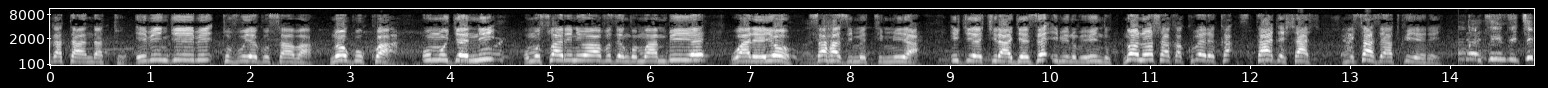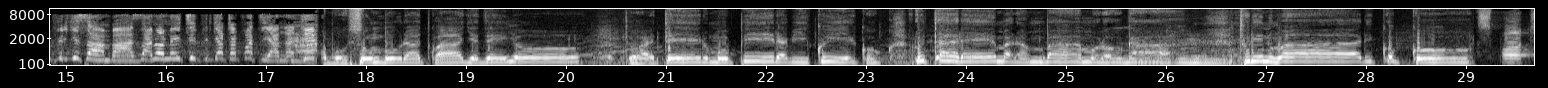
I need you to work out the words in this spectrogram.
Kuwa gatandatu. Ibi ngibi tuvuye gusaba no gukwa. Umugeni umuswari ni we wavuze ngo mwambiye wareyo saha zimetimiya igihe kirageze ibintu bihinduka. Noneho shaka kubereka sitade nshyashya umusaza yatwiyereye. Nsinzi ikipe ry'isambaza noneho ikipe rya capati yanajye busumbura twagezeyo tuhatera umupira bikwiye koko. Rutare maramba muroga turi ntwari koko. Sport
